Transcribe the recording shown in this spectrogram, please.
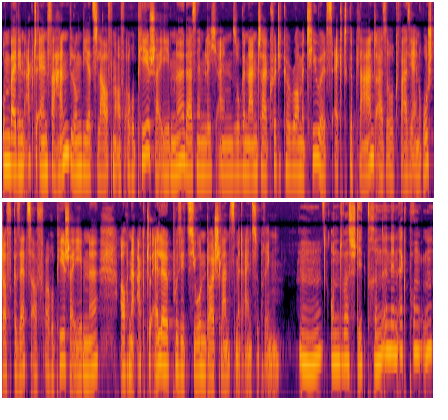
um bei den aktuellen Verhandlungen, die jetzt laufen auf europäischer Ebene, da ist nämlich ein sogenannter Critical Raw Materials Act geplant, also quasi ein Rohstoffgesetz auf europäischer Ebene, auch eine aktuelle Position Deutschlands mit einzubringen. Mhm. Und was steht drin in den Eckpunkten?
